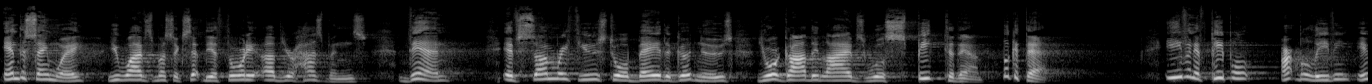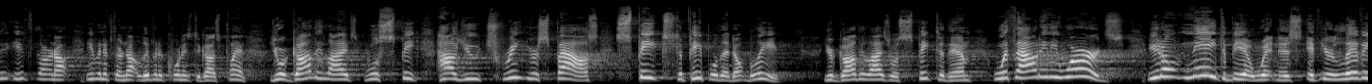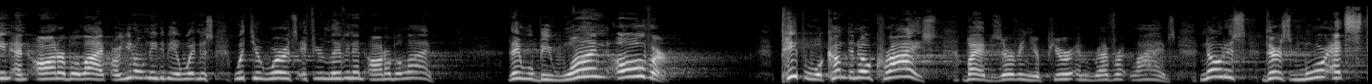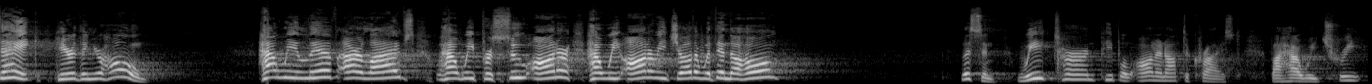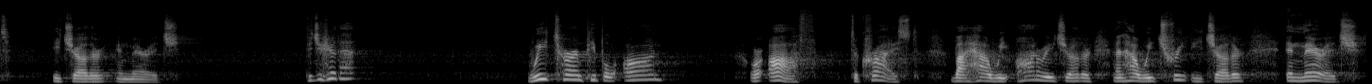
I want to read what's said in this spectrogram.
In the same way, you wives must accept the authority of your husbands. Then, if some refuse to obey the good news, your godly lives will speak to them. Look at that. Even if people aren't believing, if they're not, even if they're not living according to God's plan, your godly lives will speak. How you treat your spouse speaks to people that don't believe. Your godly lives will speak to them without any words. You don't need to be a witness if you're living an honorable life, or you don't need to be a witness with your words if you're living an honorable life. They will be won over. People will come to know Christ by observing your pure and reverent lives. Notice there's more at stake here than your home. How we live our lives, how we pursue honor, how we honor each other within the home. Listen, we turn people on and off to Christ by how we treat each other in marriage. Did you hear that? We turn people on or off to Christ by how we honor each other and how we treat each other in marriage.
